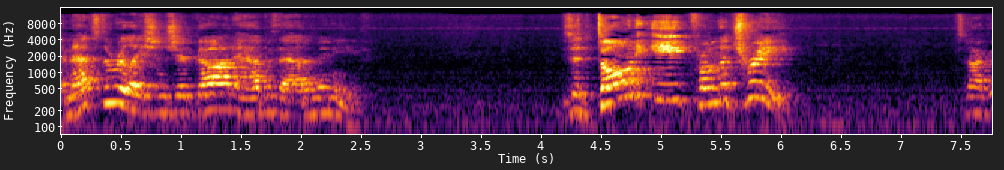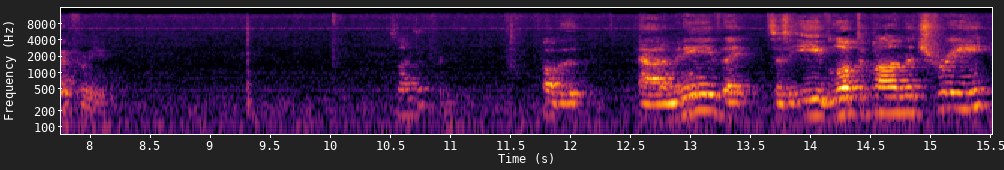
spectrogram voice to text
And that's the relationship God had with Adam and Eve. He said, don't eat from the tree. It's not good for you. It's not good for you. Oh, Adam and Eve, they, says Eve looked upon the tree.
